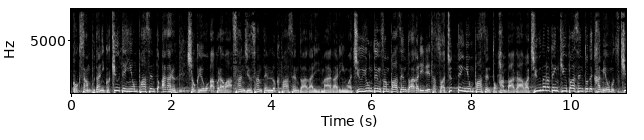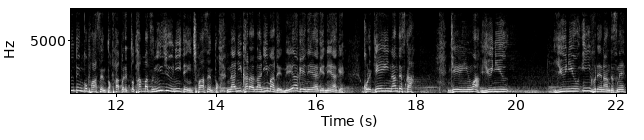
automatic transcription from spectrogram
国産豚肉9.4%上がる。食用油は33.6%上がりマーガリンは14.3%上がりレタスは10.4%ハンバーガーは17.9%で紙おむつ9.5%タブレット端末22.1%何から何まで値上げ値上げ値上げ。これ原因なんですか？原因は輸入輸入インフレなんですね。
